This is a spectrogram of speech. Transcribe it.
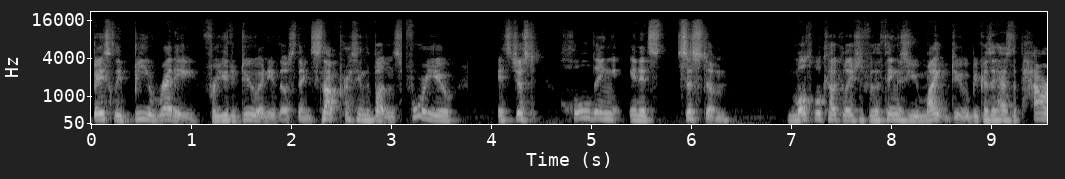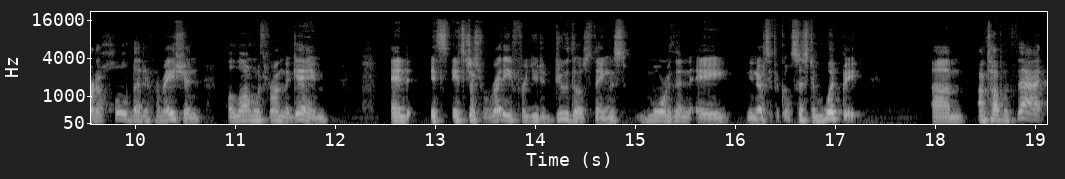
basically be ready for you to do any of those things. It's not pressing the buttons for you, it's just holding in its system multiple calculations for the things you might do because it has the power to hold that information along with run the game. And it's it's just ready for you to do those things more than a you know typical system would be. Um, on top of that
